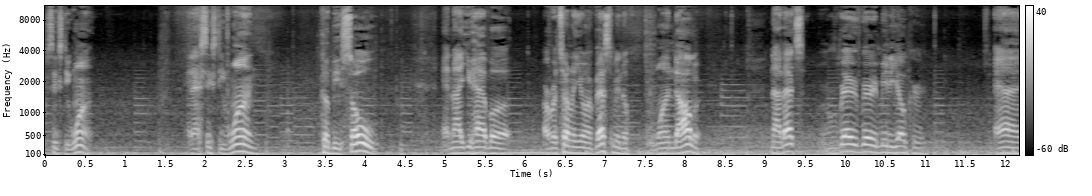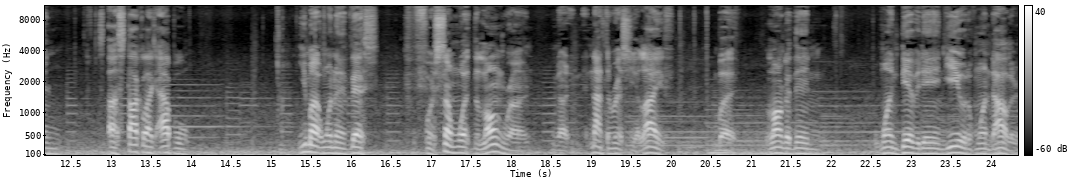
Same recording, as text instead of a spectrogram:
61. And that 61 could be sold and now you have a, a return on your investment of one dollar. Now that's very very mediocre, and a stock like Apple, you might want to invest for somewhat the long run, not the rest of your life, but longer than one dividend yield of one dollar.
